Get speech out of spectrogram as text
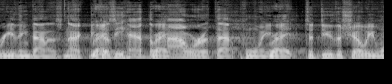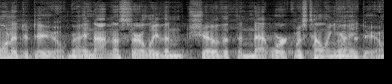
breathing down his neck because Right. he had the Right. power at that point Right. to do the show he wanted to do and not necessarily the show that the network was telling him to do.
